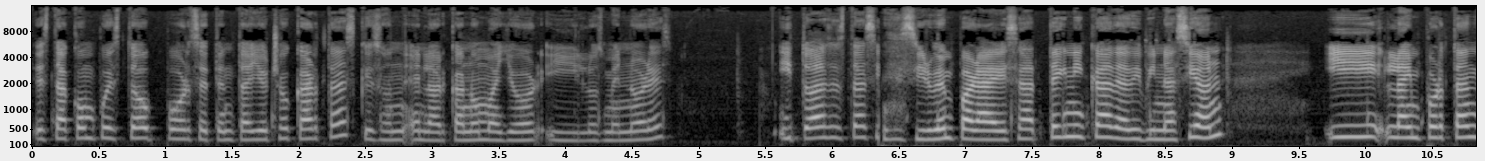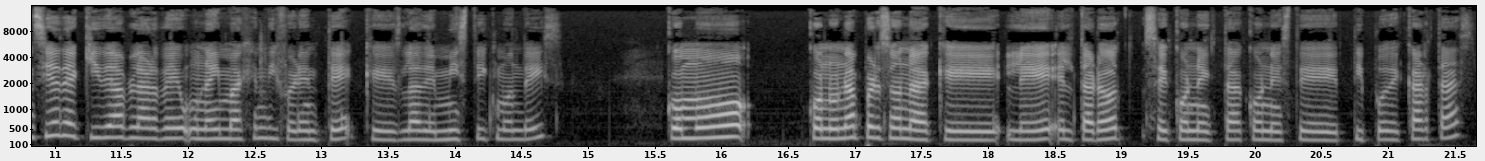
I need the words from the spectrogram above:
está compuesto por 78 cartas, que son el arcano mayor y los menores. Y todas estas sirven para esa técnica de adivinación. Y la importancia de aquí de hablar de una imagen diferente, que es la de Mystic Mondays, cómo con una persona que lee el tarot se conecta con este tipo de cartas.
